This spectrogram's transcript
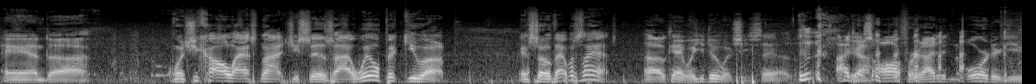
And uh, when she called last night, she says, "I will pick you up," and so that was that. Uh, okay, well, you do what she says. I just offered. I didn't order you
